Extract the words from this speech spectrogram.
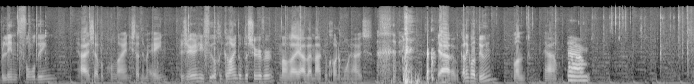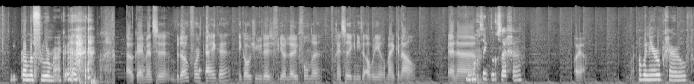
blind folding. Ja, hij is zelf ook online. Die staat nummer 1. Dus er is hier veel gegrind op de server. Maar eh, ja, wij maken hem gewoon een mooi huis. ja, kan ik wat doen? Want ja, Ehm je kan de vloer maken. oké mensen, bedankt voor het kijken. Ik hoop dat jullie deze video leuk vonden. Vergeet zeker niet te abonneren op mijn kanaal. En eh, Mocht ik toch zeggen. oh ja. Abonneer op Gerlof.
